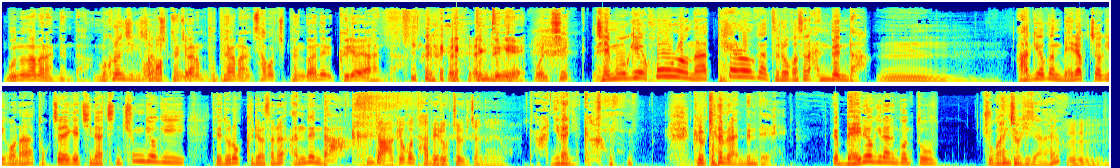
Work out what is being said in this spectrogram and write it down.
무능하면 안 된다. 뭐 그런 식이죠. 사법 집행관은 부패하면 사법 집행관을 그려야 한다. 등등의 원칙. 네. 제목에 호러나 테러가 들어가서는 안 된다. 음. 악역은 매력적이거나 독자에게 지나친 충격이 되도록 그려서는 안 된다. 근데 악역은 다 매력적이잖아요. 아니라니까. 그렇게 하면 안 된대. 그러니까 매력이라는 건 또 주관적이잖아요. 음.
